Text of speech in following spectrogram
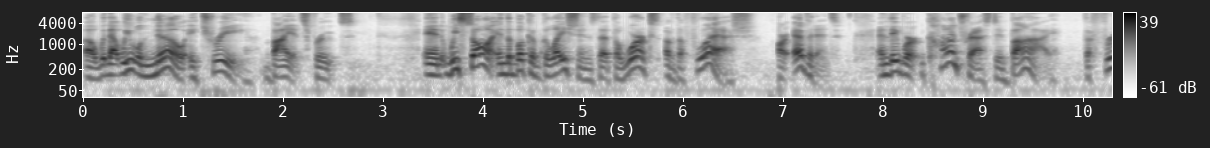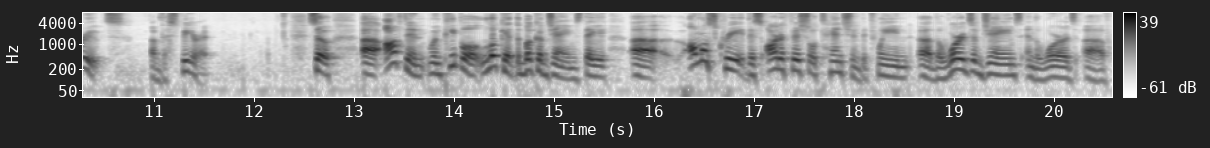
uh, that we will know a tree by its fruits. And we saw in the book of Galatians that the works of the flesh are evident, and they were contrasted by the fruits of the Spirit. So uh, often, when people look at the book of James, they uh, almost create this artificial tension between uh, the words of James and the words of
